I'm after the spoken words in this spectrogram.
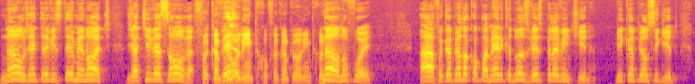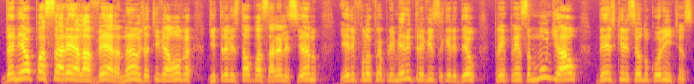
Não, já entrevistei o Menotti, já tive essa honra. Foi campeão Vê... olímpico? Foi campeão olímpico? Não, não foi. Ah, foi campeão da Copa América duas vezes pela Aventina. Bicampeão seguido. Daniel Passarella, Vera, não, já tive a honra de entrevistar o Passarella esse ano. E ele falou que foi a primeira entrevista que ele deu para a imprensa mundial desde que ele saiu do Corinthians.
